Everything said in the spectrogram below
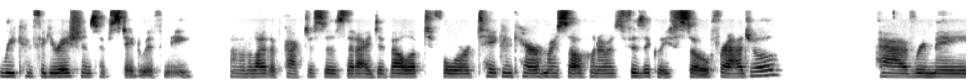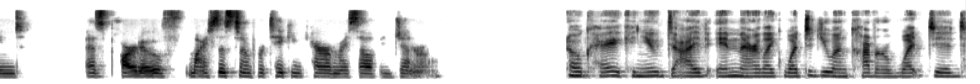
reconfigurations have stayed with me. Um, a lot of the practices that i developed for taking care of myself when i was physically so fragile have remained as part of my system for taking care of myself in general Okay, can you dive in there? Like what did you uncover? What did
